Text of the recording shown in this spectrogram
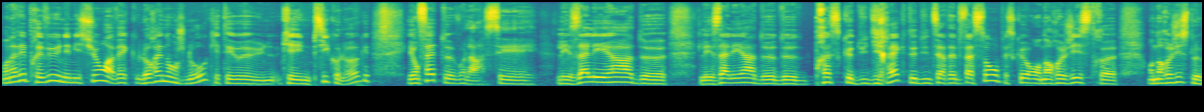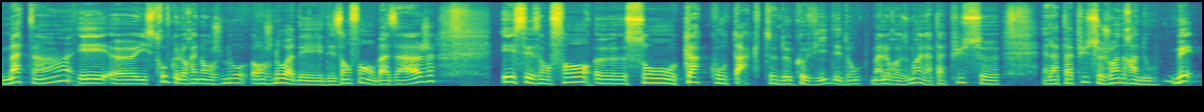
on avait prévu une émission avec Lorraine Angenot, qui, était une, qui est une psychologue. Et en fait, euh, voilà, c'est les aléas, de, les aléas de, presque du direct, d'une certaine façon, parce qu'on enregistre, on enregistre le matin et euh, il se trouve que Lorraine Angenot, Angenot a des, des enfants en bas âge et ces enfants euh, sont cas contact de Covid et donc malheureusement elle n'a pas pu se, elle a pas pu se joindre à nous. Mais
